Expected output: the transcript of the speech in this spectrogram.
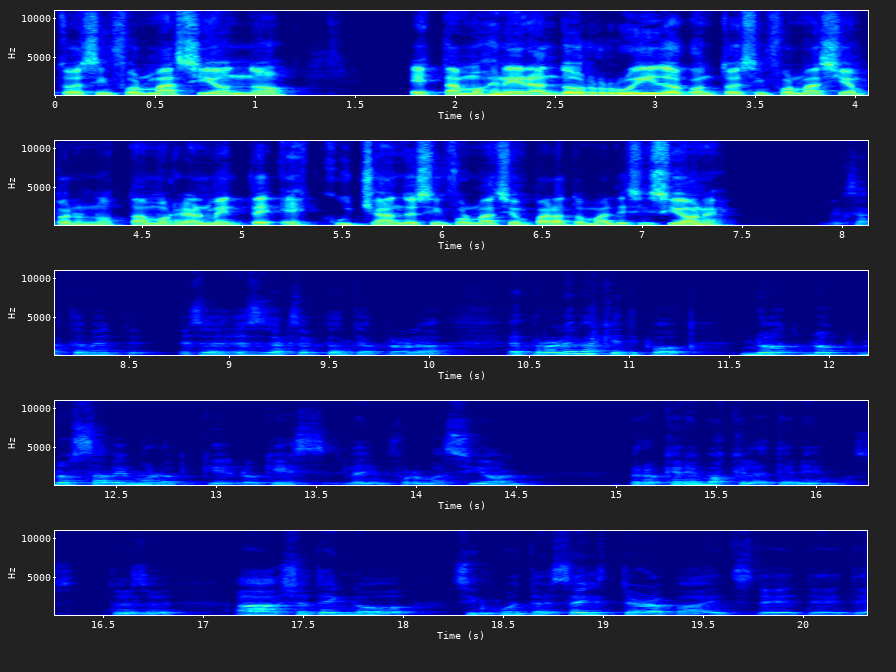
toda esa información, ¿no? Estamos generando ruido con toda esa información, pero no estamos realmente escuchando esa información para tomar decisiones. Exactamente, ese, ese, es exactamente el problema. El problema es que tipo, no, no, no sabemos lo que, lo que es la información, pero queremos que la tenemos. Entonces, ah, yo tengo 56 terabytes de, de, de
